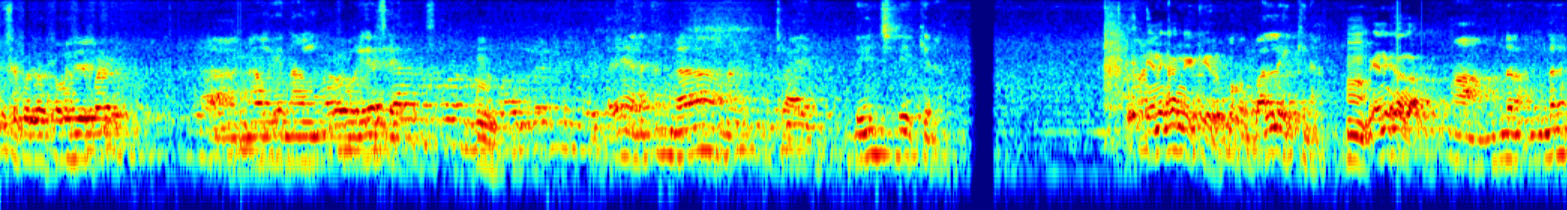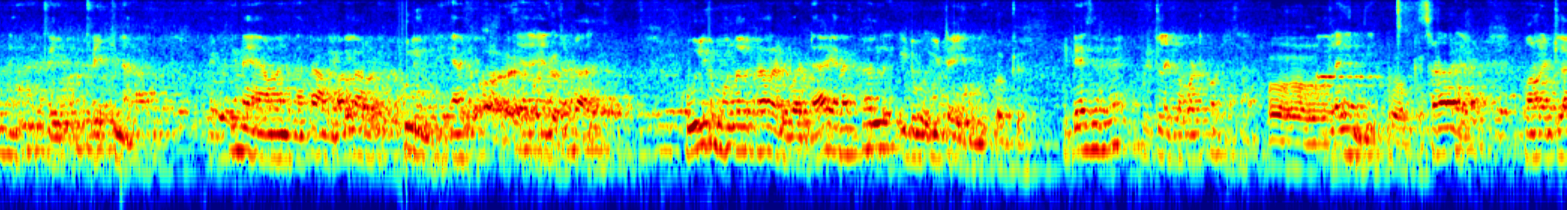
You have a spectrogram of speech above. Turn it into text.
చెప్పండి సార్ సమస్య చెప్పండి ఆ, నాలుగు నాలుగు ఫోర్ ఇయర్స్ అవుతుంది వెనకంగా ఇట్లా బెంచ్ ఎక్కిన వెనకంగా ఎక్కారు. ఒక బల్ల ఎక్కిన. వెనకంగా. ముందర ఇట్లా ఎక్కిన. ఎక్కిన ఏమైందంటే ఆ బల్ల ఒకటి కూలింది. వెనక వెనక కాదు కూలికి ముందర కాలు అడిపడ్డా వెనకాల ఇటు ఇటు అయింది. ఓకే. ఇటు అయ్యేసరికి ఇట్లా ఇట్లా పట్టుకుంటా. అట్లా అయింది. సడన్గా మనం ఇట్లా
